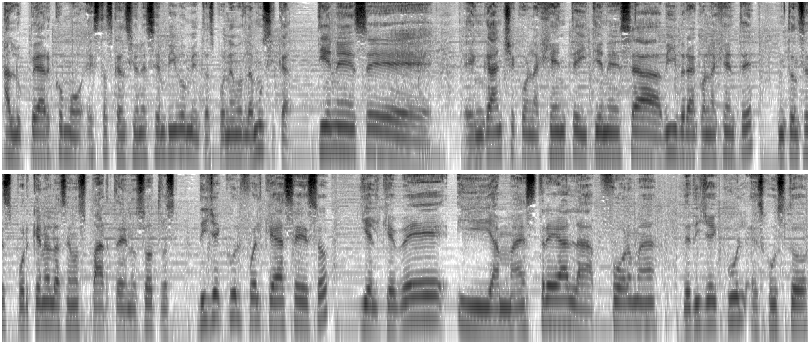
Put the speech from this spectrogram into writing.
a lupear como estas canciones en vivo mientras ponemos la música? Tiene ese enganche con la gente y tiene esa vibra con la gente, entonces ¿por qué no lo hacemos parte de nosotros? DJ Cool fue el que hace eso y el que ve y amaestrea la forma de DJ Cool es justo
